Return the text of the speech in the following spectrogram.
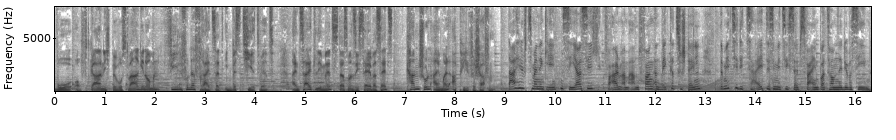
wo oft gar nicht bewusst wahrgenommen viel von der Freizeit investiert wird. Ein Zeitlimit, das man sich selber setzt, kann schon einmal Abhilfe schaffen. Da hilft es meinen Klienten sehr, sich vor allem am Anfang einen Wecker zu stellen, damit sie die Zeit, die sie mit sich selbst vereinbart haben, nicht übersehen.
